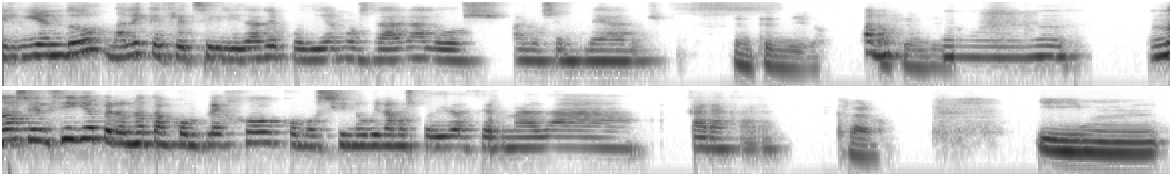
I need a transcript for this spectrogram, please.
ir viendo ¿vale? qué flexibilidad le podíamos dar a los, a los empleados. Entendido. Bueno, mm, no sencillo, pero no tan complejo como si no hubiéramos podido hacer nada cara a cara. Claro. Y mm,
